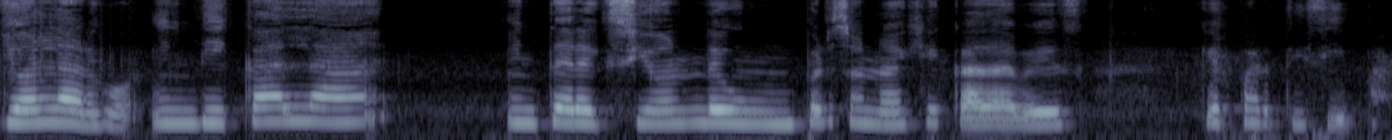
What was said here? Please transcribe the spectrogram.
Guión largo indica la interacción de un personaje cada vez que participa.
